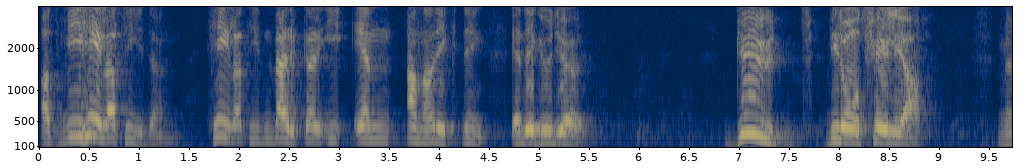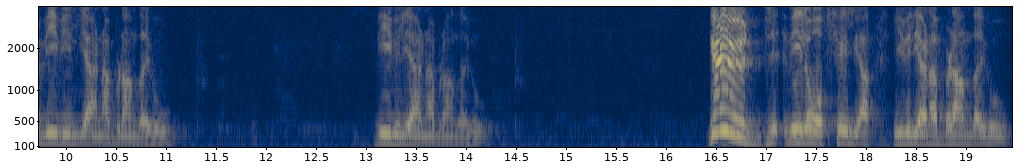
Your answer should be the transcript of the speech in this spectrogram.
att vi hela tiden, hela tiden verkar i en annan riktning än det Gud gör. Gud vill åtskilja, men vi vill gärna blanda ihop. Vi vill gärna blanda ihop. Gud vill åtskilja, vi vill gärna blanda ihop.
